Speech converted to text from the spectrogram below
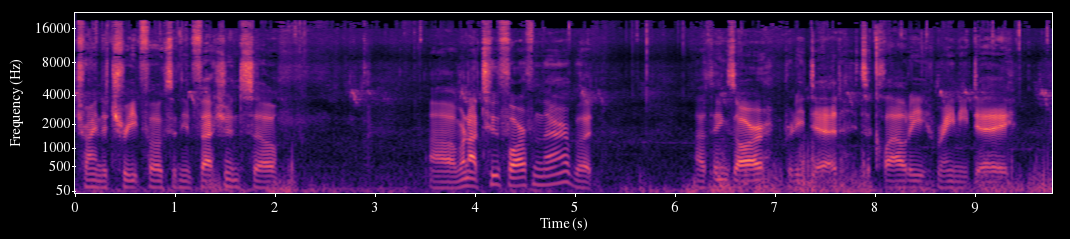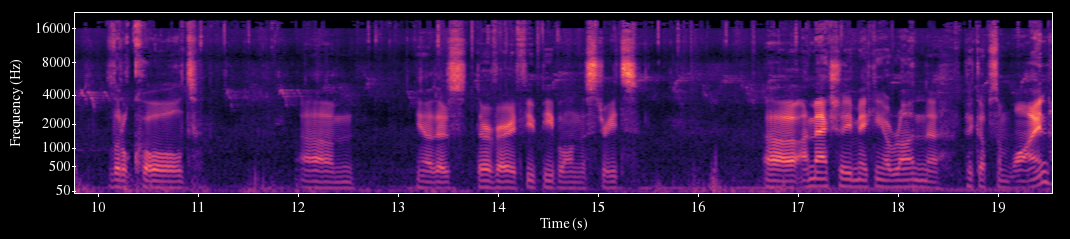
trying to treat folks with the infection. So uh, we're not too far from there, but uh, things are pretty dead. It's a cloudy, rainy day, a little cold. Um, you know, there's there are very few people on the streets. Uh, I'm actually making a run to pick up some wine.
